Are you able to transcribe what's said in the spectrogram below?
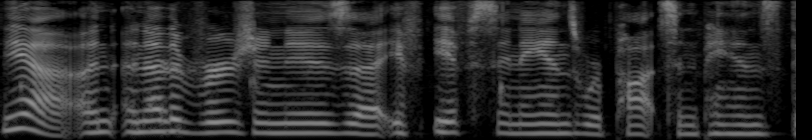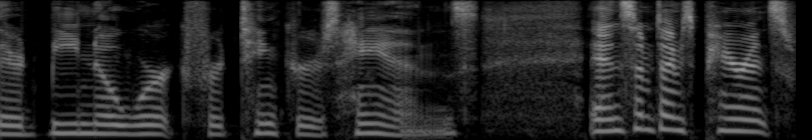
Yeah, an, another version is uh, if ifs and ands were pots and pans, there'd be no work for tinker's hands. And sometimes parents,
